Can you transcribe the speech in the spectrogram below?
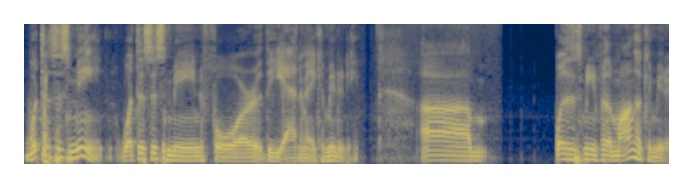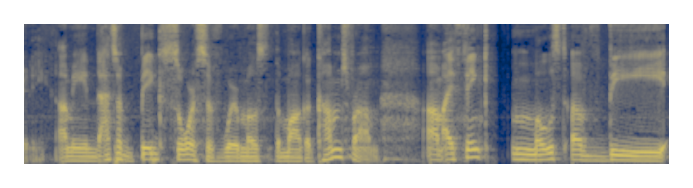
what does this mean? What does this mean for the anime community? Um, what does this mean for the manga community? I mean, that's a big source of where most of the manga comes from. Um, I think most of the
